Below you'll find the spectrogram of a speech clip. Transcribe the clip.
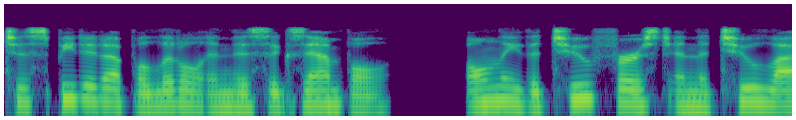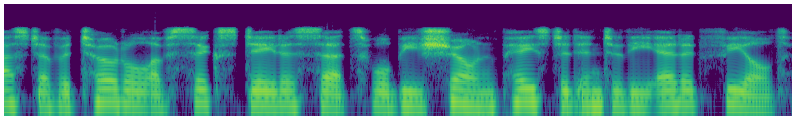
To speed it up a little in this example, only the two first and the two last of a total of six data sets will be shown pasted into the edit field.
